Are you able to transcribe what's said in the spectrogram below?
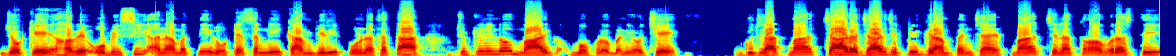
જો કે હવે ઓબીસી અનામતની રોટેશનની કામગીરી પૂર્ણ થતા ચૂંટણીનો માર્ગ મોકળો બન્યો છે. ગુજરાતમાં ચાર હજાર જેટલી ગ્રામ પંચાયતમાં છેલ્લા ત્રણ વર્ષથી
